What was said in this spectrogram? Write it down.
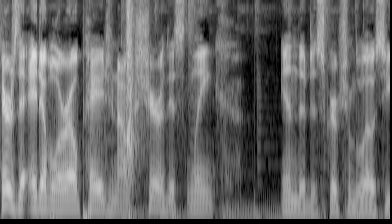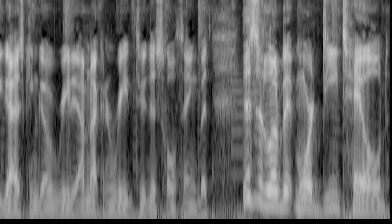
Here's the ARRL page, and I'll share this link in the description below so you guys can go read it. I'm not going to read through this whole thing, but this is a little bit more detailed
